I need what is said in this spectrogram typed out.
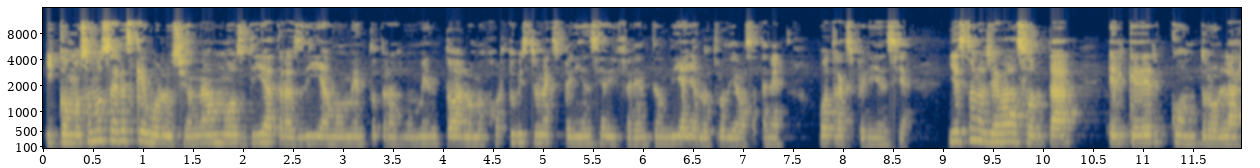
Y como somos seres que evolucionamos día tras día, momento tras momento, a lo mejor tuviste una experiencia diferente un día y al otro día vas a tener otra experiencia. Y esto nos lleva a soltar el querer controlar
